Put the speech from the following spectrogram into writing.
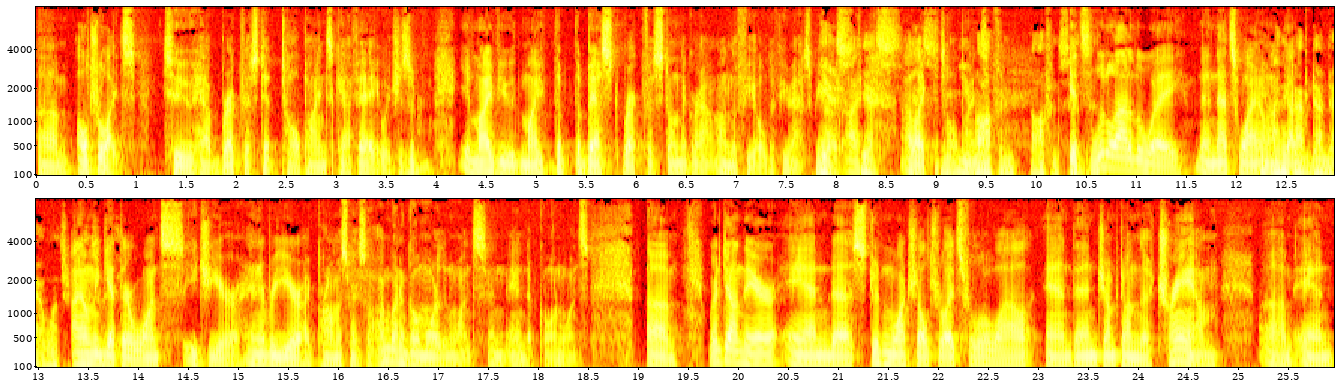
um, ultralights to have breakfast at Tall Pines Cafe, which is, a, in my view, my the, the best breakfast on the ground on the field. If you ask me, Yes, I, I, yes. I like yes. the Tall You've Pines. often often said It's a little out of the way, and that's why I Yeah, only I think got. I've done that once. I only get there once each year, and every year I promise myself I'm going to go more than once, and end up going once. Um, went down there and uh, stood and watched ultralights for a little while, and then jumped on the tram um, and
